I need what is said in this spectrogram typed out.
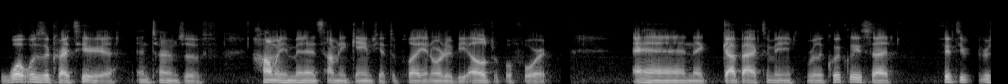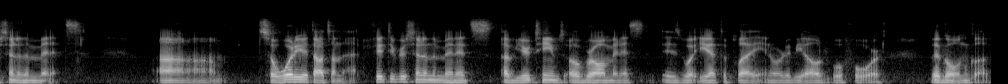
what was the criteria in terms of how many minutes, how many games you have to play in order to be eligible for it. And they got back to me really quickly, said 50% of the minutes. Um, so, what are your thoughts on that? 50% of the minutes of your team's overall minutes is what you have to play in order to be eligible for the Golden Glove.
